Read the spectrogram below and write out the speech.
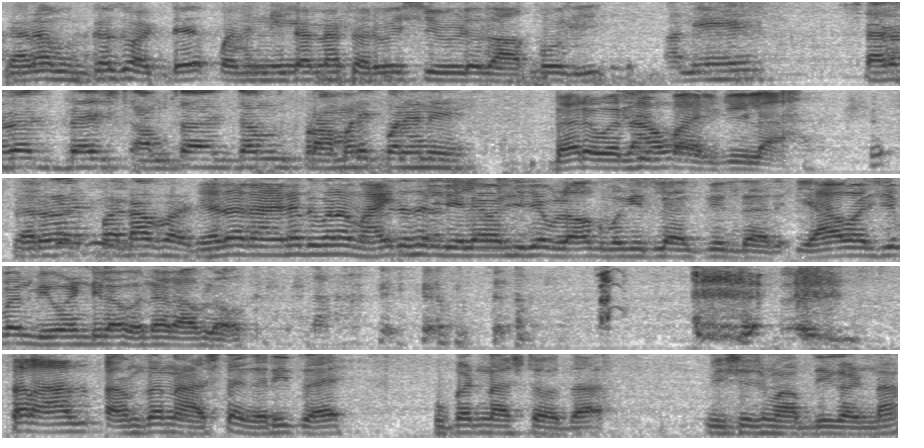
त्यांना भुंकच वाटते पण मी त्यांना सर्व्हिसची व्हिडिओ दाखवली. आणि सर्वात बेस्ट आमचा एकदम प्रामाणिकपणाने दरवर्षी. पालखीला. सर्वात फटाफट याचा काय ना तुम्हाला माहीत असेल गेल्या वर्षीचे ब्लॉग बघितले असतील तर. या वर्षी पण भिवंडीला होणार हा ब्लॉग तर आज आमचा नाश्ता घरीच आहे. फुकट नाश्ता होता. विशेष मापदीकडनं.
